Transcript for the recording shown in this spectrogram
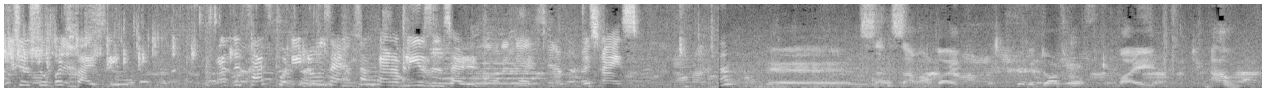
Which is super spicy. And this has potatoes and some kind of leaves inside it. It's nice. The, so- someone like the daughter of my aunt.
